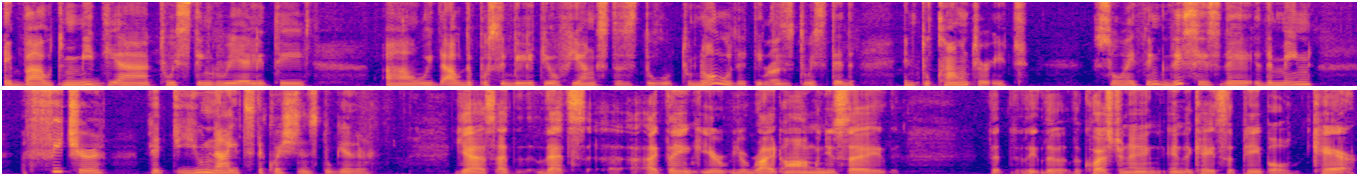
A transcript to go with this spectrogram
about media twisting reality uh, without the possibility of youngsters to, to know that it right. is twisted and to counter it. So I think this is the, the main feature that unites the questions together. Yes, I, that's. I think you're you're right on when you say that the, the, the questioning indicates that people care.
